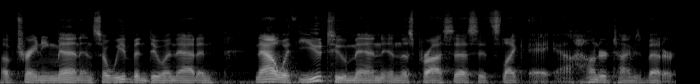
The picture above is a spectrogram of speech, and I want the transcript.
of training men. And so we've been doing that, and now with you two men in this process, it's like a a hundred times better.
